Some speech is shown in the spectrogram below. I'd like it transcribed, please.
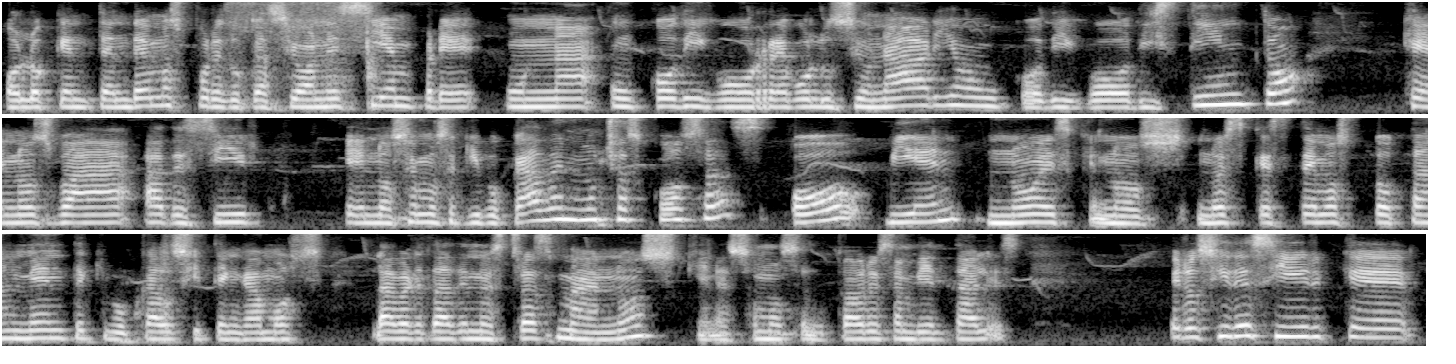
o lo que entendemos por educación es siempre una, un código revolucionario, un código distinto que nos va a decir eh, nos hemos equivocado en muchas cosas o bien no es que nos no es que estemos totalmente equivocados y tengamos la verdad en nuestras manos quienes somos educadores ambientales pero sí decir que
